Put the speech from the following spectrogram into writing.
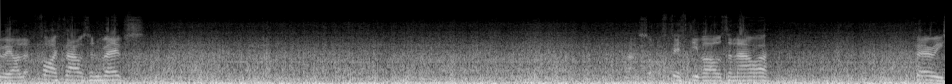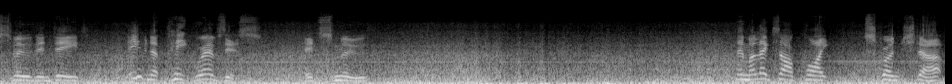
There we are, look, 5,000 revs. That's sort of 50 miles an hour. Very smooth indeed. Even at peak revs it's, it's smooth. Then my legs are quite scrunched up.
